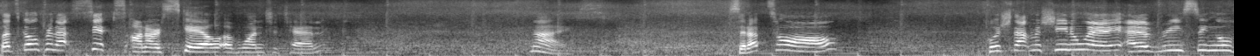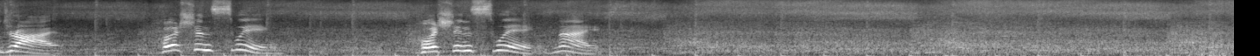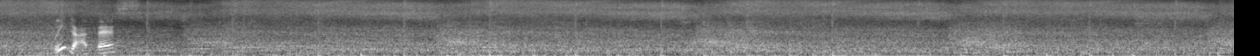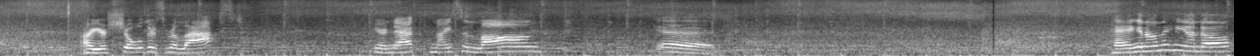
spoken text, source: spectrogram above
Let's go for that six on our scale of one to 10. Nice. Sit up tall. Push that machine away every single drive. Push and swing. Push and swing. Nice. We got this. Are your shoulders relaxed? Your neck nice and long? Good. Hanging on the handle.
